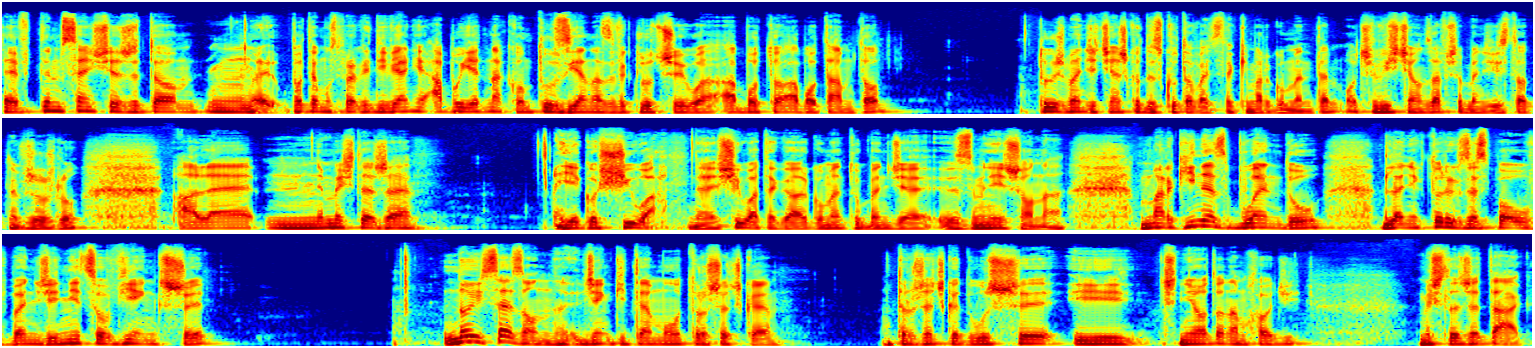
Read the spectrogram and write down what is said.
e, w tym sensie, że to mm, potem usprawiedliwianie albo jedna kontuzja nas wykluczyła, albo to, albo tamto. Tu już będzie ciężko dyskutować z takim argumentem. Oczywiście on zawsze będzie istotny w żużlu, ale mm, myślę, że jego siła, e, siła tego argumentu będzie zmniejszona. Margines błędu dla niektórych zespołów będzie nieco większy. No i sezon dzięki temu troszeczkę, troszeczkę dłuższy i czy nie o to nam chodzi? Myślę, że tak.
